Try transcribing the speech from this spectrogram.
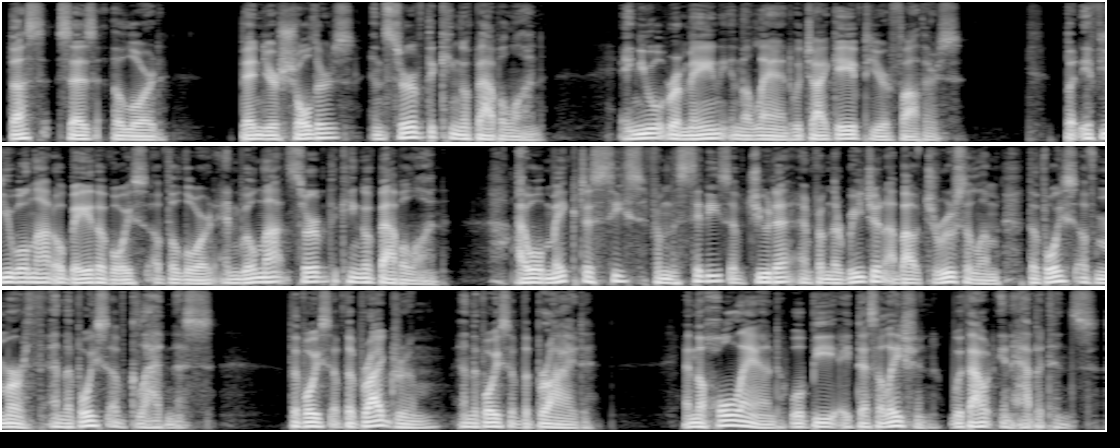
Thus says the Lord Bend your shoulders and serve the king of Babylon, and you will remain in the land which I gave to your fathers. But if you will not obey the voice of the Lord and will not serve the king of Babylon, I will make to cease from the cities of Judah and from the region about Jerusalem the voice of mirth and the voice of gladness, the voice of the bridegroom and the voice of the bride, and the whole land will be a desolation without inhabitants.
